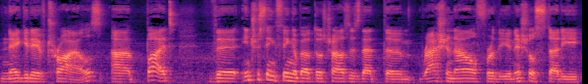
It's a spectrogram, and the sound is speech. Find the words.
negative trials, uh, but the interesting thing about those trials is that the rationale for the initial study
